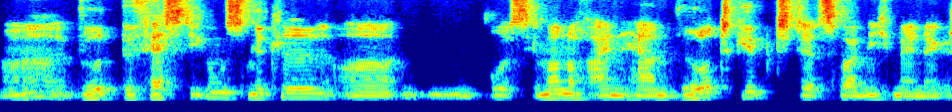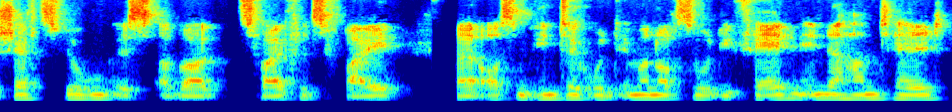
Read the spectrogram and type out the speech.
äh, Wirt-Befestigungsmittel, äh, wo es immer noch einen Herrn Wirt gibt, der zwar nicht mehr in der Geschäftsführung ist, aber zweifelsfrei äh, aus dem Hintergrund immer noch so die Fäden in der Hand hält,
